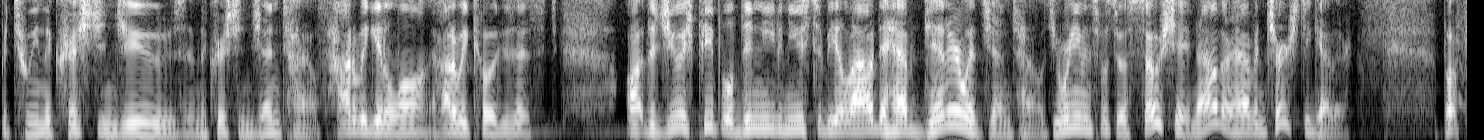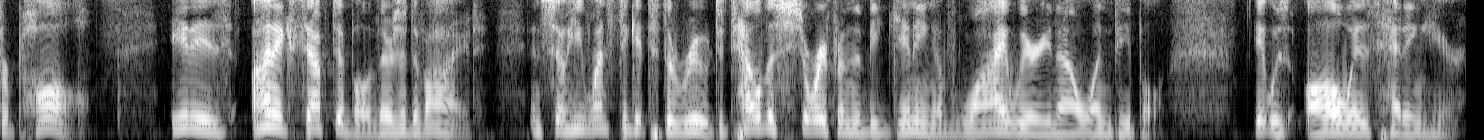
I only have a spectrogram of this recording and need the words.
between the Christian Jews and the Christian Gentiles. How do we get along? How do we coexist? Uh, the Jewish people didn't even used to be allowed to have dinner with Gentiles. You weren't even supposed to associate. Now they're having church together. But for Paul, it is unacceptable. There's a divide. And so he wants to get to the root, to tell the story from the beginning of why we're now one people. It was always heading here.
